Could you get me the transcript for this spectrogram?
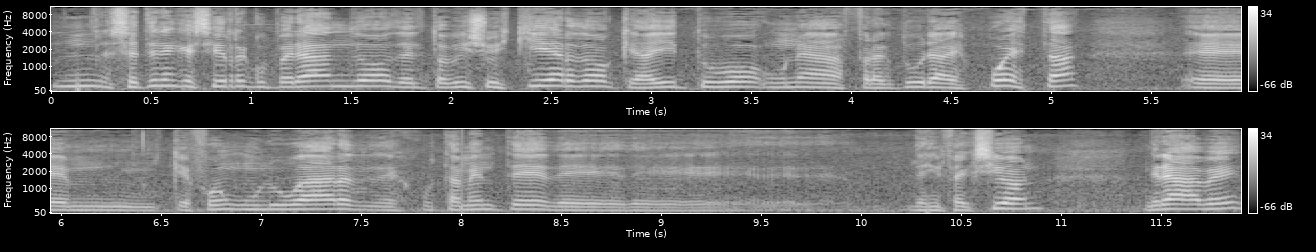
Mm, se tiene que seguir recuperando del tobillo izquierdo, que ahí tuvo una fractura expuesta, em, que fue un lugar justamente de, infección grave,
